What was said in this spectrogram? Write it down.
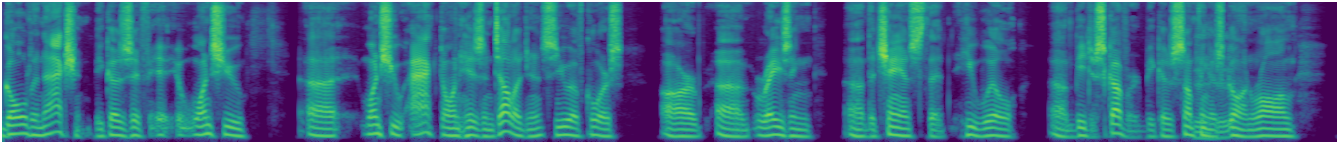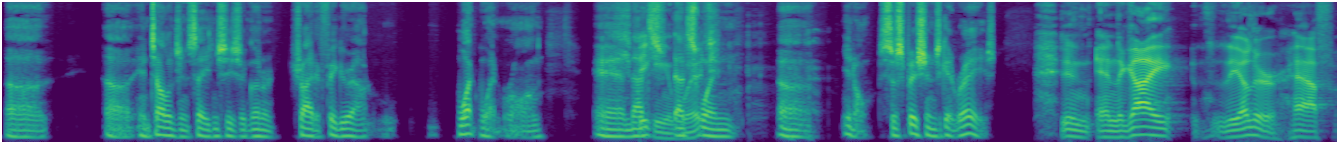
golden action because if it, once you uh, once you act on his intelligence, you of course are uh, raising uh, the chance that he will uh, be discovered because something has Mhm. gone wrong. Uh, uh, intelligence agencies are going to try to figure out what went wrong, and Speaking that's that's which- when uh, you know suspicions get raised. And, and the guy, the other half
